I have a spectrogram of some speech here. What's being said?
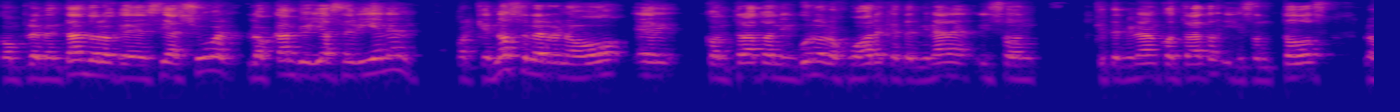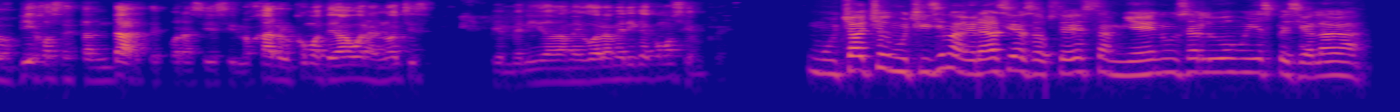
complementando lo que decía Schubert, los cambios ya se vienen porque no se le renovó el contrato a ninguno de los jugadores que terminaron y son que terminaron contrato y que son todos los viejos estandartes, por así decirlo. Harold, ¿cómo te va? Buenas noches. Bienvenido a Dame Gol América, como siempre. Muchachos, muchísimas gracias a ustedes también. Un saludo muy especial a,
